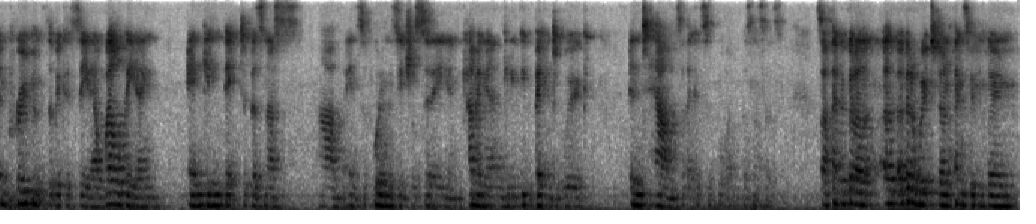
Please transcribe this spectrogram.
improvements that we could see in our well-being and getting back to business um, and supporting the central city and coming in and getting people back into work in town so they could support businesses. So I think we've got a, a, a bit of work to do and things we can learn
